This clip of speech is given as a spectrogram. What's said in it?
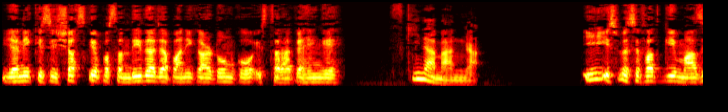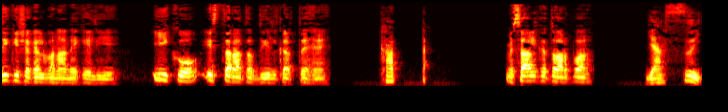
یعنی کسی شخص کے پسندیدہ جاپانی کارٹون کو اس طرح کہیں گے۔ سکینا مانگا۔ ای اس میں صفت کی ماضی کی شکل بنانے کے لیے ای کو اس طرح تبدیل کرتے ہیں۔ کٹ مثال کے طور پر یاسوئی۔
